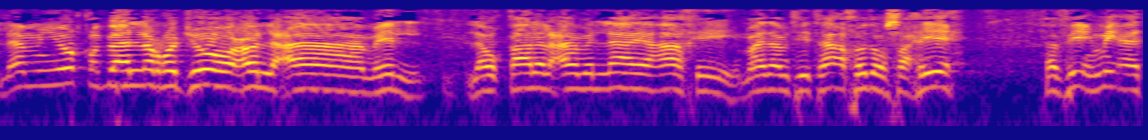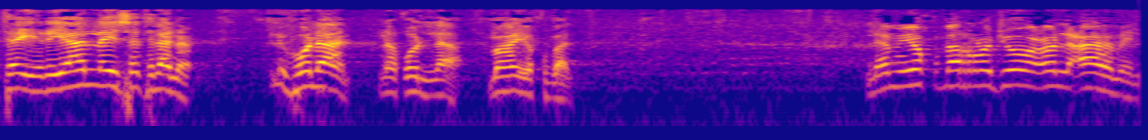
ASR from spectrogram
لم يقبل رجوع العامل. لو قال العامل لا يا أخي ما دمت تأخذ صحيح ففيه مئتي ريال ليست لنا. لفلان. نقول لا ما يقبل. لم يقبل رجوع العامل.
